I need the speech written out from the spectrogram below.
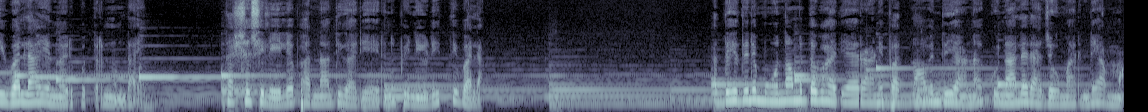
തിവല എന്നൊരു പുത്രനുണ്ടായി. തക്ഷശിലയിലെ ഭരണാധികാരിയായിരുന്നു പിന്നീട് തിവല. അദ്ദേഹത്തിന്റെ മൂന്നാമത്തെ ഭാര്യയായ റാണി പത്മാവതിയാണ് കുനാല രാജകുമാരന്റെ അമ്മ.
